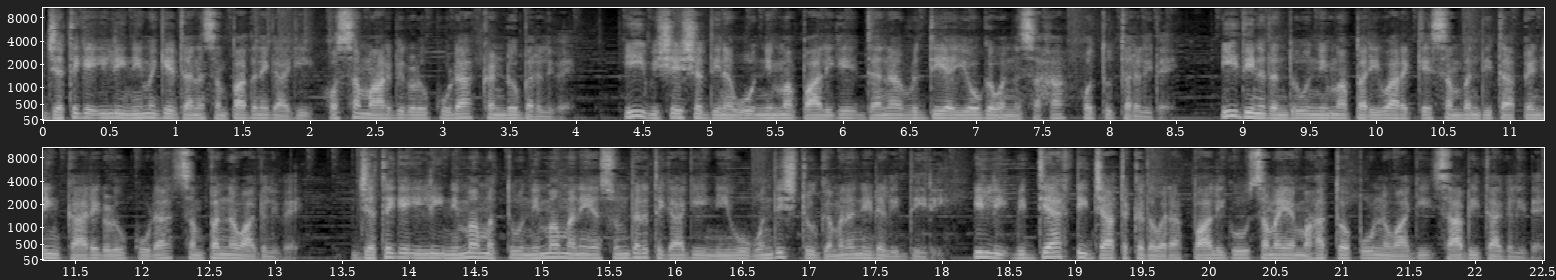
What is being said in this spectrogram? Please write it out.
ಜತೆಗೆ ಇಲ್ಲಿ ನಿಮಗೆ ಧನ ಸಂಪಾದನೆಗಾಗಿ ಹೊಸ ಮಾರ್ಗಗಳು ಕೂಡ ಕಂಡು ಬರಲಿವೆ. ಈ ವಿಶೇಷ ದಿನವು ನಿಮ್ಮ ಪಾಲಿಗೆ ಧನ ವೃದ್ಧಿಯ ಯೋಗವನ್ನು ಸಹ ಹೊತ್ತು ತರಲಿದೆ. ಈ ದಿನದಂದು ನಿಮ್ಮ ಪರಿವಾರಕ್ಕೆ ಸಂಬಂಧಿತ ಪೆಂಡಿಂಗ್ ಕಾರ್ಯಗಳು ಕೂಡ ಸಂಪನ್ನವಾಗಲಿವೆ. ಜತೆಗೆ ಇಲ್ಲಿ ನಿಮ್ಮ ಮತ್ತು ನಿಮ್ಮ ಮನೆಯ ಸುಂದರತೆಗಾಗಿ ನೀವು ಒಂದಿಷ್ಟು ಗಮನ ನೀಡಲಿದ್ದೀರಿ. ಇಲ್ಲಿ ವಿದ್ಯಾರ್ಥಿ ಜಾತಕದವರ ಪಾಲಿಗೂ ಸಮಯ ಮಹತ್ವಪೂರ್ಣವಾಗಿ ಸಾಬೀತಾಗಲಿದೆ.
